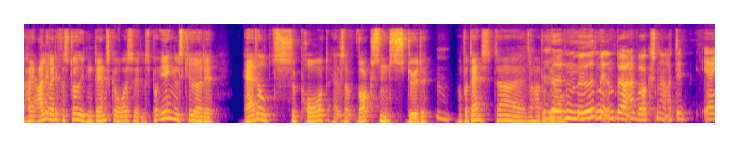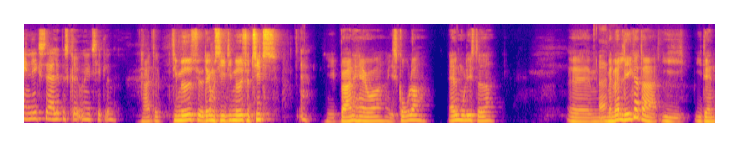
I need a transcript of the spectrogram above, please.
har jeg aldrig rigtig forstået i den danske oversættelse. På engelsk hedder det Adult Support, altså voksen støtte. Mm. Og på dansk, der, øh, hvad har du Det hedder derovre? den mødet mellem børn og voksne, og det er egentlig ikke særlig beskrivende i titlen. Nej, det, de mødes jo, det kan man sige, de mødes jo tit Ja. i børnehaver, i skoler, alle mulige steder. Øhm, ja. Men hvad ligger der i, i den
